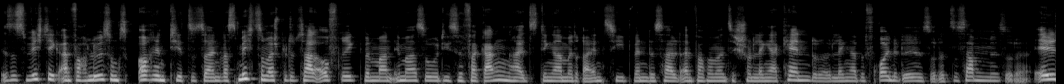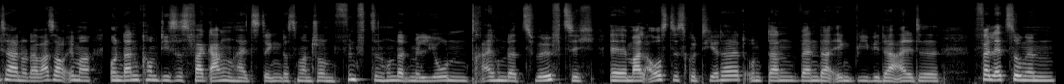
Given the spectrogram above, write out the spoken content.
Es ist wichtig, einfach lösungsorientiert zu sein. Was mich zum Beispiel total aufregt, wenn man immer so diese Vergangenheitsdinger mit reinzieht, wenn das halt einfach, wenn man sich schon länger kennt oder länger befreundet ist oder zusammen ist oder Eltern oder was auch immer. Und dann kommt dieses Vergangenheitsding, das man schon 1500 Millionen 312 äh, mal ausdiskutiert hat und dann werden da irgendwie wieder alte Verletzungen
